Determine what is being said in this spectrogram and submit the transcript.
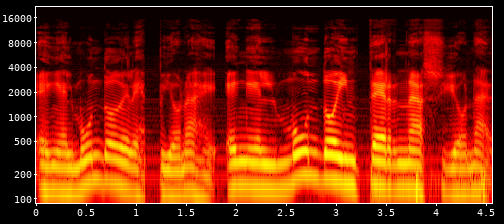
en el mundo del espionaje, en el mundo internacional,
